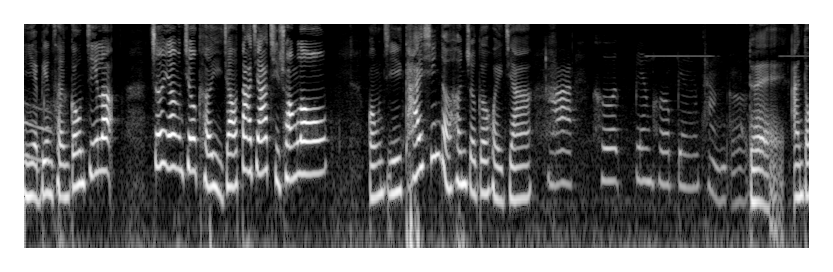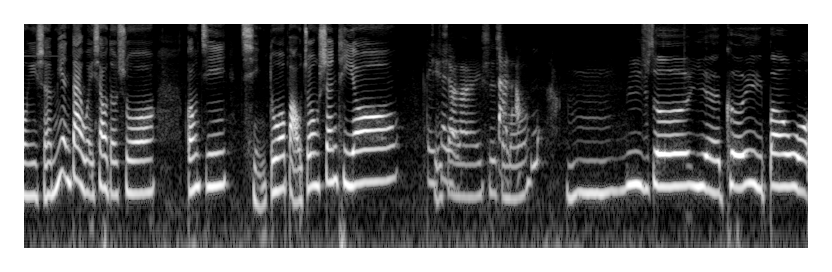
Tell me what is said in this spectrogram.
你也变成公鸡了，这样就可以叫大家起床喽。公鸡开心的哼着歌回家，啊，喝边喝边唱歌。对，安东医生面带微笑的说：“公鸡，请多保重身体哦。”接下来是什么？嗯，医生也可以帮我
